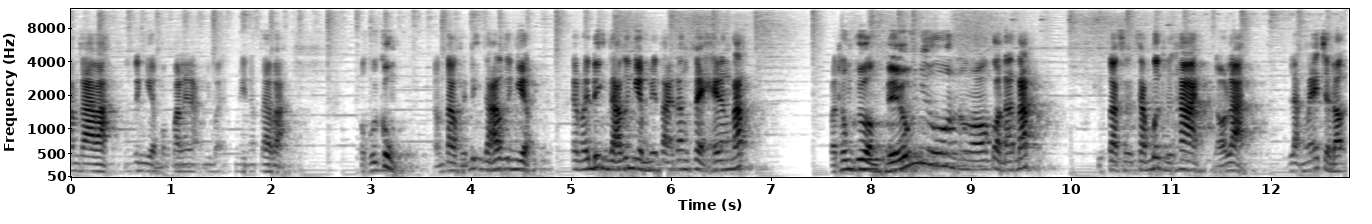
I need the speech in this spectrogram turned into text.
tham gia vào. Doanh nghiệp hoặc ban lãnh đạo như vậy không nên tham gia vào. Và cuối cùng chúng ta phải định giá doanh nghiệp. Em nói định giá doanh nghiệp hiện tại đang rẻ hay đang đắt? Và thông thường nếu như nó còn đang đắt chúng ta sẽ sang bước thứ hai đó là lặng lẽ chờ đợi.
